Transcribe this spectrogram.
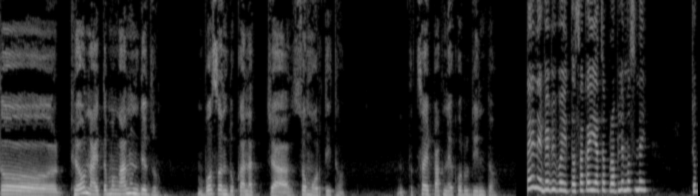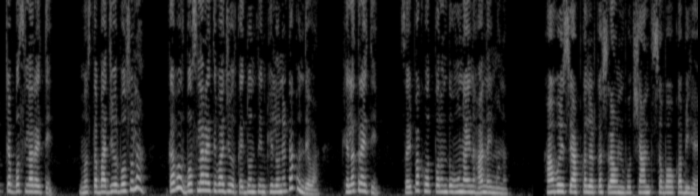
तर ठेव नाही तर मग आणून देजो बसन दुकानाच्या समोर तिथं. तर स्वयंपाक नाही करू देईन तर नाही नाही बेबी बाई तसा काही याचा प्रॉब्लेमच नाही. चुपचाप बसला राहते. मस्त भाजीवर बसवला का बस बसला राहते भाजीवर काही दोन तीन किलोने टाकून देवा. खेळत राहते. स्वयंपाक होतपर्यंत ऊन आहे ना हा नाही म्हणत. हाँ वैसे आपका लड़का श्रावण बहुत शांत स्वभाव का भी है?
